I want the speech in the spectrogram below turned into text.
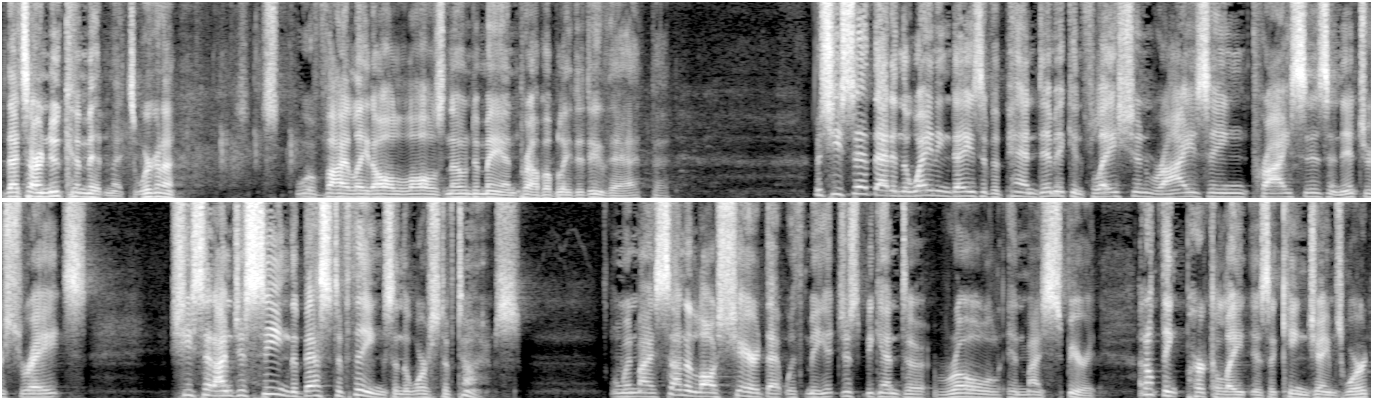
that's our new commitment. We're going to we'll violate all laws known to man probably to do that. But, but she said that in the waning days of a pandemic, inflation, rising prices, and interest rates, she said, I'm just seeing the best of things in the worst of times. When my son in law shared that with me, it just began to roll in my spirit. I don't think percolate is a King James word,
